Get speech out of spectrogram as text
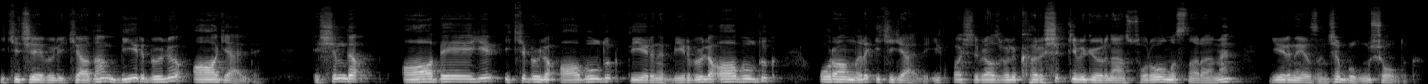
2c bölü 2a'dan 1 bölü a geldi. E şimdi AB'yi 2 bölü A bulduk. Diğerine 1 bölü A bulduk. Oranları 2 geldi. İlk başta biraz böyle karışık gibi görünen soru olmasına rağmen yerine yazınca bulmuş olduk.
